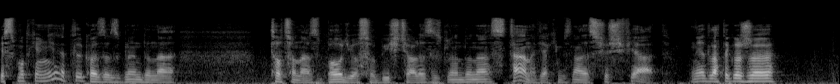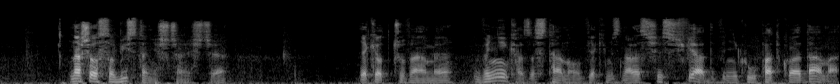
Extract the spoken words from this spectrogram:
jest smutkiem nie tylko ze względu na to, co nas boli osobiście, ale ze względu na stan, w jakim znalazł się świat. Nie dlatego, że nasze osobiste nieszczęście, jakie odczuwamy, wynika ze stanu, w jakim znalazł się świat, w wyniku upadku Adama.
